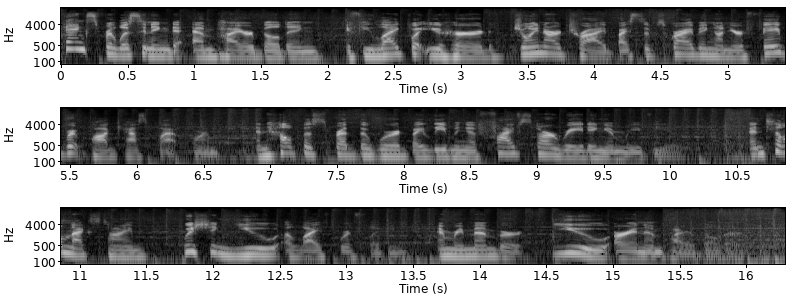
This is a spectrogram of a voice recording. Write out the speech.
Thanks for listening to Empire Building. If you like what you heard, join our tribe by subscribing on your favorite podcast platform and help us spread the word by leaving a five star rating and review. Until next time, wishing you a life worth living. And remember, you are an empire builder.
